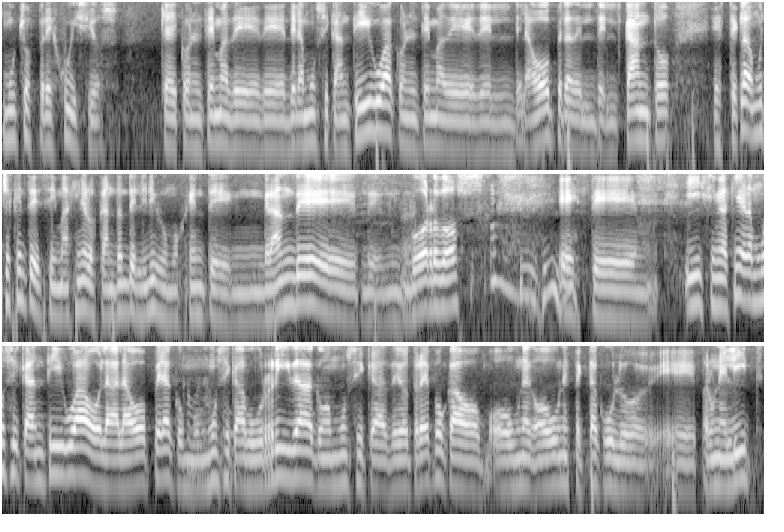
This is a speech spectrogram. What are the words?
muchos prejuicios que hay con el tema de, la música antigua, con el tema de, la ópera, del, canto. Este, claro, mucha gente se imagina a los cantantes líricos como gente grande, gordos, este, y se imagina la música antigua o la, ópera como música aburrida, como música de otra época o, un espectáculo eh, para una élite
